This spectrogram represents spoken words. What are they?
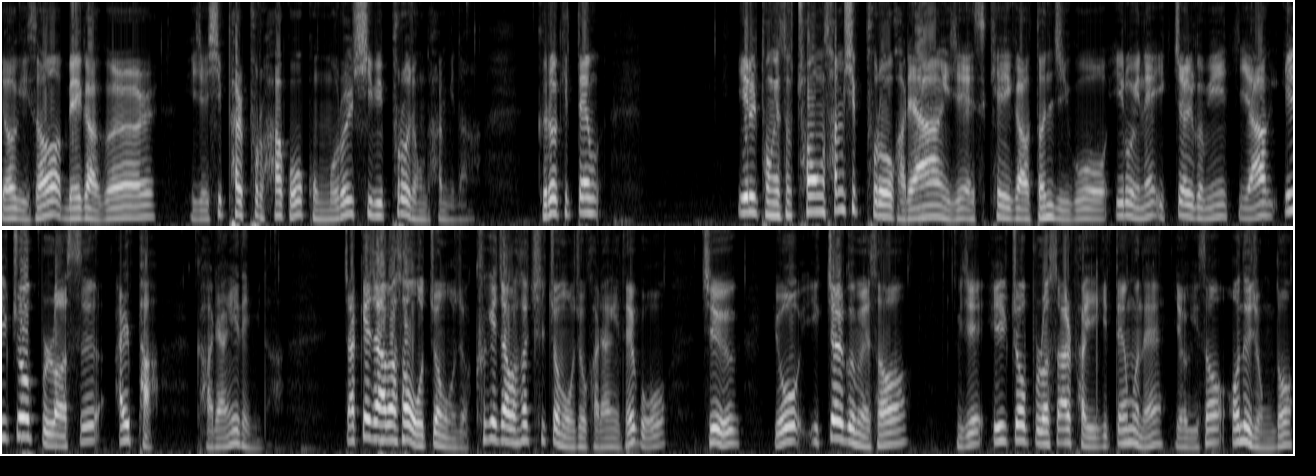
여기서 매각을 이제 18% 하고 공모를 12% 정도 합니다. 그렇기 때문에 이를 통해서 총 30% 가량 이제 SK가 던지고 이로 인해 익절금이 약 1조 플러스 알파 가량이 됩니다. 작게 잡아서 5.5조, 크게 잡아서 7.5조 가량이 되고 즉 요 익절금에서 이제 1조 플러스 알파이기 때문에 여기서 어느 정도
